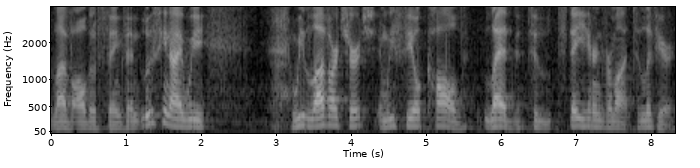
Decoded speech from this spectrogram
love all those things. And Lucy and I, we we love our church and we feel called, led to stay here in Vermont, to live here.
